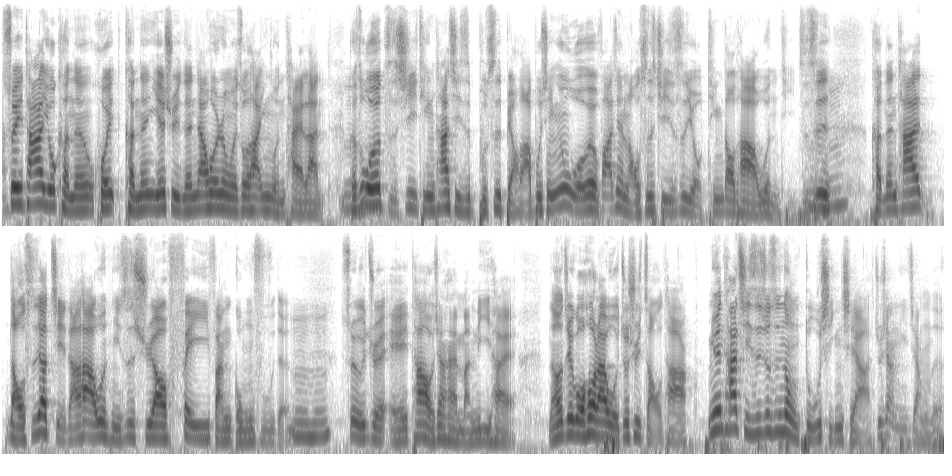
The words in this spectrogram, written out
所以他有可能会，可能也许人家会认为说他英文太烂。可是我有仔细听，他其实不是表达不行，因为我有发现老师其实是有听到他的问题，只是可能他老师要解答他的问题是需要费一番功夫的。嗯哼，所以我就觉得，哎，他好像还蛮厉害。然后结果后来我就去找他，因为他其实就是那种独行侠，就像你讲的，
